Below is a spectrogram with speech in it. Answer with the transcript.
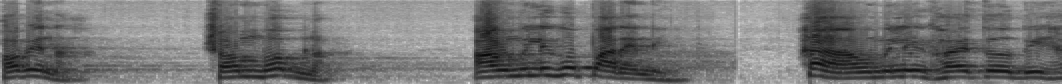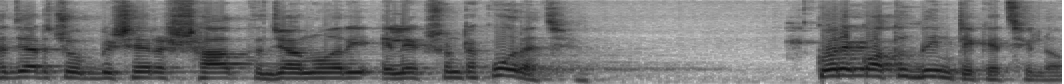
হবে না। সম্ভব না। আওয়ামী লীগও পারেনি। হ্যাঁ আওয়ামী লীগ হয়তো দুই হাজার চব্বিশের সাত জানুয়ারি ইলেকশনটা করেছে। করে কতদিন টেকেছিল?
